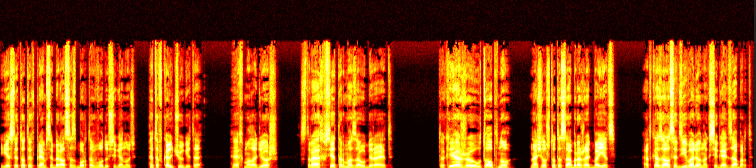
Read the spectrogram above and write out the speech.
если тот и впрямь собирался с борта в воду сигануть? Это в кольчуге-то. Эх, молодежь, страх все тормоза убирает». «Так я же утопну!» — начал что-то соображать боец. Отказался дьяволенок сигать за борт.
